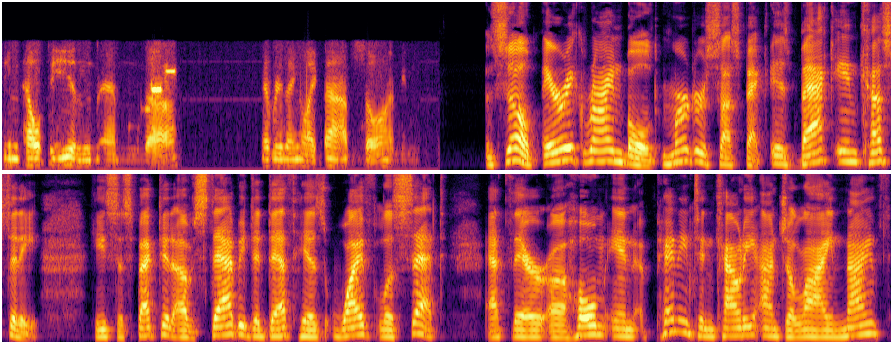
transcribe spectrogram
seemed healthy and and uh, everything like that. So I mean, So, Eric Reinbold, murder suspect, is back in custody. He's suspected of stabbing to death his wife, Lissette, at their uh, home in Pennington County on July 9th.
